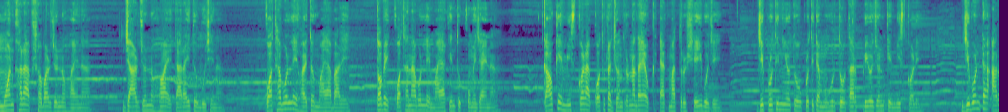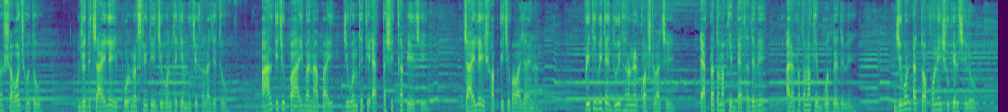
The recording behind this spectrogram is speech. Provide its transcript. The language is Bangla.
মন খারাপ সবার জন্য হয় না। যার জন্য হয় তারাই তো বুঝে না। কথা বললে হয়তো মায়া বাড়ে, তবে কথা না বললে মায়া কিন্তু কমে যায় না। কাউকে মিস করা কতটা যন্ত্রণাদায়ক একমাত্র সেই বোঝে, যে প্রতিনিয়ত প্রতিটা মুহূর্ত তার প্রিয়জনকে মিস করে। জীবনটা আরও সহজ হতো, যদি চাইলেই পূর্ণ স্মৃতি জীবন থেকে মুছে ফেলা যেত। আর কিছু পাই বা না পাই জীবন থেকে একটা শিক্ষা পেয়েছি। চাইলেই সব কিছু পাওয়া যায় না। পৃথিবীতে দুই ধরনের কষ্ট আছে। একটা তোমাকে ব্যথা দেবে, আর একটা তোমাকে বদলে দেবে। জীবনটা তখনই সুখের ছিল,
